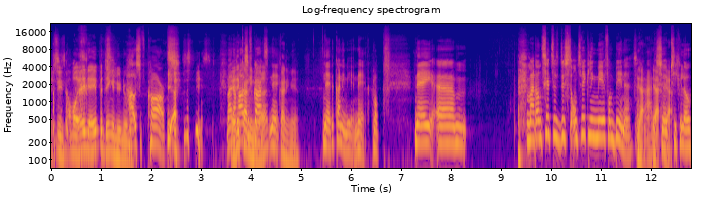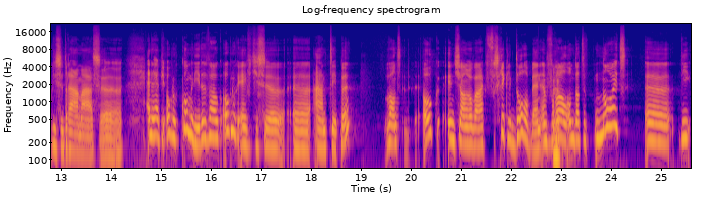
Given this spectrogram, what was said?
precies. Allemaal hele hippe dingen nu noemen. House of Cards. Ja, precies. Maar Nee, de dat House kan of niet meer, Cards... hè? nee. Dat kan niet meer. Nee, dat kan niet meer. Nee, dat klopt. Nee, ehm, maar dan zit er dus de ontwikkeling meer van binnen, zeg Ja, maar. ja, dus eh, ja. psychologische drama's. eh. En dan heb je ook nog comedy. Dat wou ik ook nog eventjes eh, eh, aantippen. Want ook een genre waar ik verschrikkelijk dol op ben. En vooral omdat het nooit... eh, die,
